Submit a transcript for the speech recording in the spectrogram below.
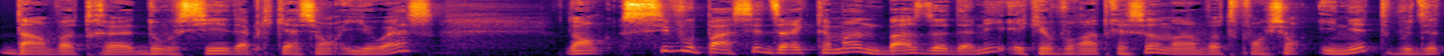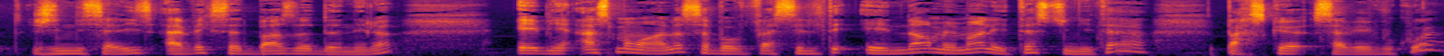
dans votre dossier d'application iOS. Donc, si vous passez directement une base de données et que vous rentrez ça dans votre fonction init, vous dites j'initialise avec cette base de données-là, eh bien, à ce moment-là, ça va vous faciliter énormément les tests unitaires parce que, savez-vous quoi?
